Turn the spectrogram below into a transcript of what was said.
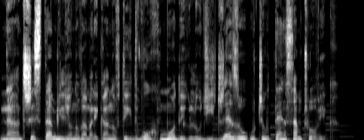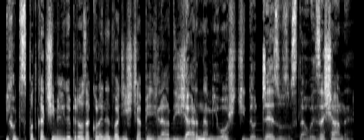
Na 300 milionów Amerykanów tych dwóch młodych ludzi jazzu uczył ten sam człowiek. I choć spotkać się mieli dopiero za kolejne 25 lat, ziarna miłości do jazzu zostały zasiane.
